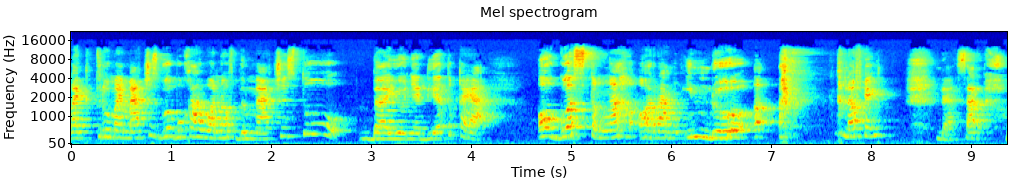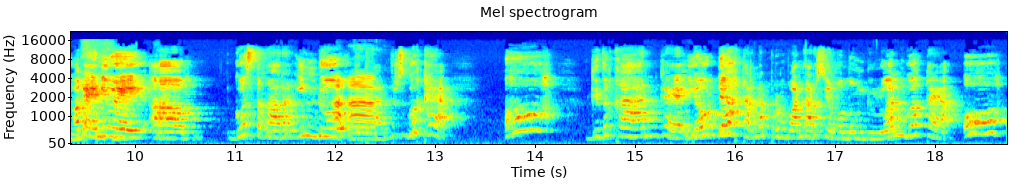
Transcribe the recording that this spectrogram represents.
like through my matches gue buka one of the matches tuh bio-nya dia tuh kayak, oh gue setengah orang Indo. Kenapa yang dasar? Oke anyway, um, gue setengah orang Indo gitu Uh-uh. kan. Terus gue kayak, oh gitu kan, kayak ya udah karena perempuan harus yang ngomong duluan, gue kayak, oh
